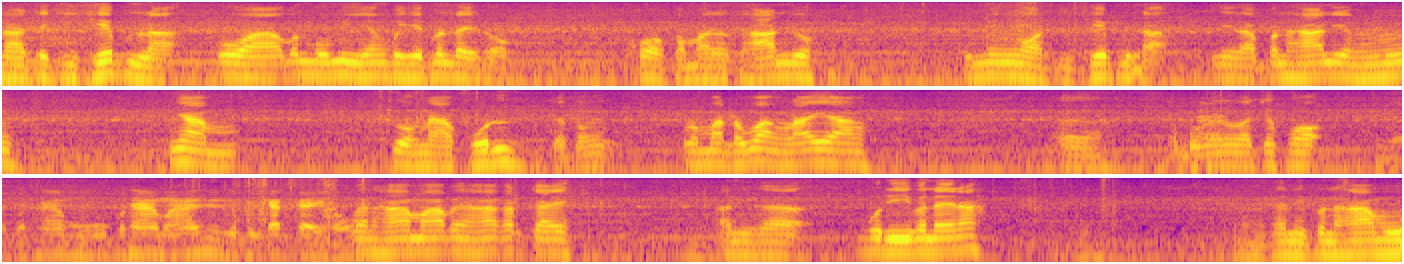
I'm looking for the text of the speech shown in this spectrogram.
น่าจะกี่เข็บนั่นละเพราะว่ามันบ่มีหยังไปเห็ดมันได้ดอกข้อกรรมาตรฐานอยู่เป็นยังงอดกี่เข็บนี่แหละนี่แหละปัญหาเลี้ยงหมูย่ำช่วงหน้าฝนก็ต้องระมัดระวังหลายอย่าง เออก็บอกกันว่าเฉพาะเนี่ยปัญหาหมูปัญหาหมาคือเป็นกัดไก่เขาปัญหามาไปหากัดไก่ อันนี้ก็บดีปันไดนะอ่าอันนี้ปัญหาหมู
